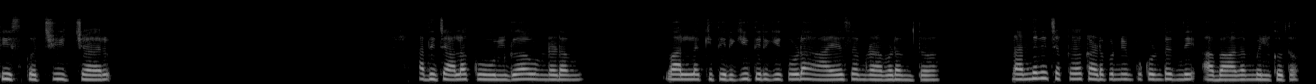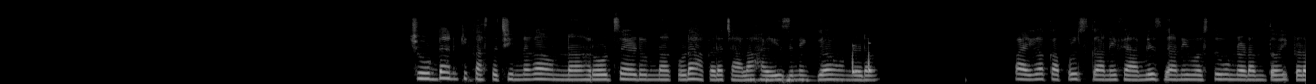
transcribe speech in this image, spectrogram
తీసుకొచ్చి ఇచ్చారు. అది చాలా కూల్‌గా ఉండడం, వాళ్ళకి తిరిగి తిరిగి కూడా ఆయాసం రావడంతో నందిని చక్కగా కడుపు నింపుకుంటుంది ఆ బాదం మిల్క్‌తో. చూడ్డానికి కాస్త చిన్నగా ఉన్నా, రోడ్ సైడ్ ఉన్నా కూడా అక్కడ చాలా హైజీనిక్గా ఉండడం. పైగా కపుల్స్ కానీ ఫ్యామిలీస్ కానీ వస్తూ ఉండడంతో ఇక్కడ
